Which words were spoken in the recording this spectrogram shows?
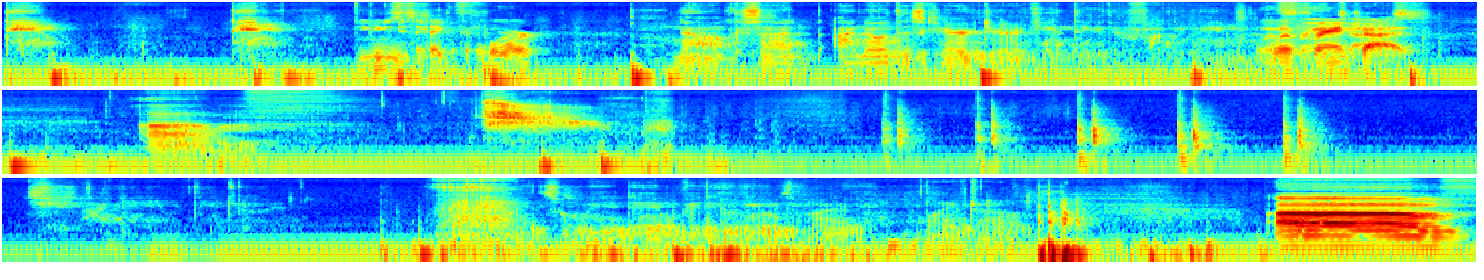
Damn. Damn. You can just take the four. No, because I, I know this character. I can't think of their fucking name. What franchise? Um. Shit, I can't even think of it. Played so many damn video games in my lifetime. Um.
